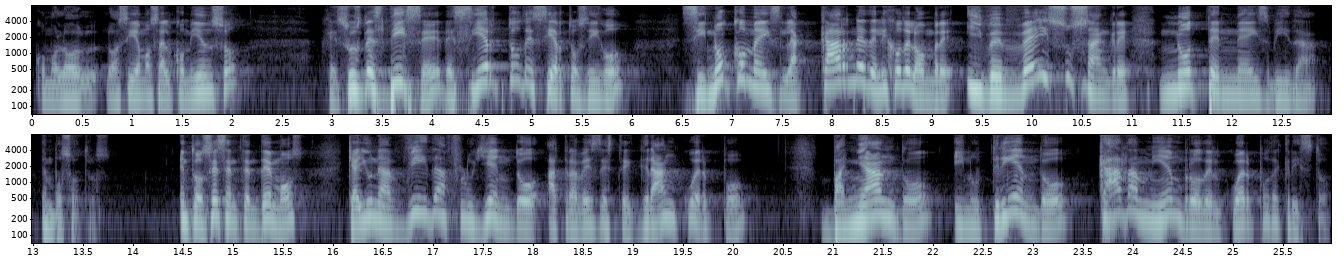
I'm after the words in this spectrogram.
como lo, lo hacíamos al comienzo, Jesús les dice, de cierto, de cierto os digo, si no coméis la carne del Hijo del Hombre y bebéis su sangre, no tenéis vida en vosotros. Entonces entendemos que hay una vida fluyendo a través de este gran cuerpo, bañando y nutriendo cada miembro del cuerpo de Cristo.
